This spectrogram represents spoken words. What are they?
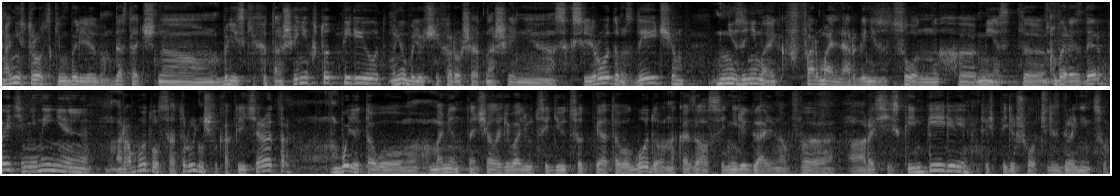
Они с Троцким были в достаточно близких отношениях в тот период. У него были очень хорошие отношения с Акселеродом, с Дейчем. Не занимая формально организационных э, мест э, в РСДРП, тем не менее, работал, сотрудничал как литератор. Более того, в момент начала революции 1905 года он оказался нелегально в э, Российской империи, то есть перешел через границу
